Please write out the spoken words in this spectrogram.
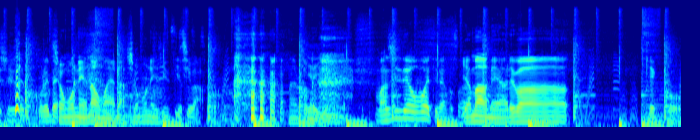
収穫これだよ。しょうもねえなお前ら。しょうもねえ人生一話だぞそれは。なるほど。いやいやいやマジで覚えてないもんさいやまあねあれは結構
